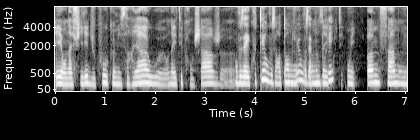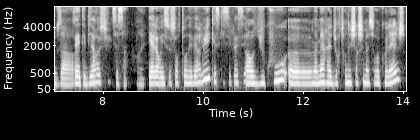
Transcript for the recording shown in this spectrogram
Et on a filé du coup au commissariat où euh, on a été pris en charge. Euh. On vous a écouté, on vous a entendu, on, vous a compris? Oui, hommes, femmes, on nous a. Vous avez été bien reçu. C'est ça. Et alors ils se sont retournés vers lui? Qu'est-ce qui s'est passé? Alors du coup, euh, ma mère a dû retourner chercher ma soeur au collège.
